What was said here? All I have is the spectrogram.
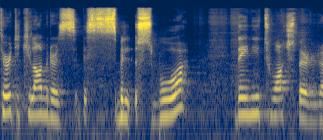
30 kilometers بس بالأسبوع they need to watch their uh,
